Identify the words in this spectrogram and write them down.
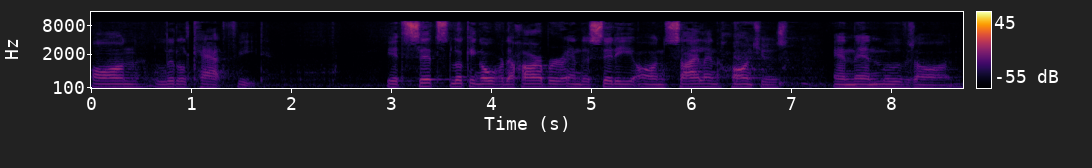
on little cat feet. It sits looking over the harbor and the city on silent haunches and then moves on.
